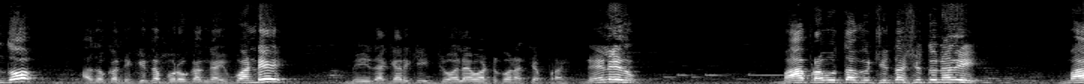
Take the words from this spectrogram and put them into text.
ఉందో అదొక లిఖితపూర్వకంగా ఇవ్వండి. మీ దగ్గరికి జోలే పట్టుకొని వచ్చే ప్రశ్నే లేదు. మా ప్రభుత్వంకు చిత్తశుద్ధి ఉన్నది మా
